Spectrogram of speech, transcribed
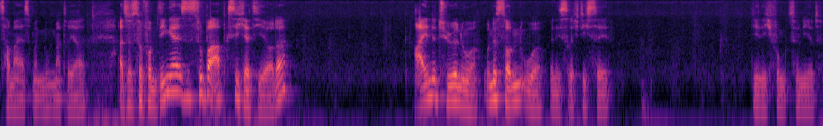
Jetzt haben wir erstmal genug Material. Also so vom Ding her ist es super abgesichert hier, oder? Eine Tür nur und eine Sonnenuhr, wenn ich es richtig sehe. Die nicht funktioniert.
